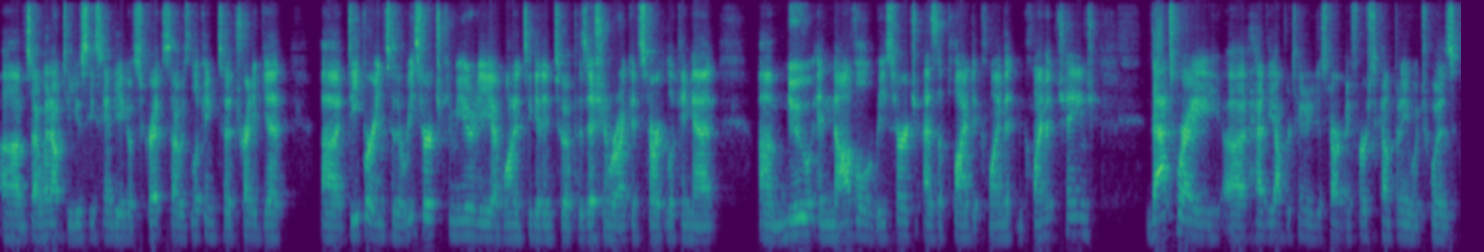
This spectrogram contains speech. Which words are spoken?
Um, so I went out to UC San Diego Scripps. I was looking to try to get uh, deeper into the research community. I wanted to get into a position where I could start looking at um, new and novel research as applied to climate and climate change. That's where I uh, had the opportunity to start my first company, which was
